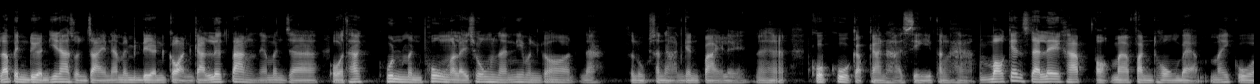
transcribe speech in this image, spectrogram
แล้วเป็นเดือนที่น่าสนใจนะ มันเป็นเดือนก่อนการเลือกตั้งนะ มันจะโอ้ถ้าหุ้นมันพุ่งอะไรช่วงนั้นนี่มันก็นะ สนุกสนานกันไปเลยนะฮะควบคู่กับการหาเสียงอีกต่างหาก Morgan Stanley ครับ ออกมาฟันธงแบบไม่กลัว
